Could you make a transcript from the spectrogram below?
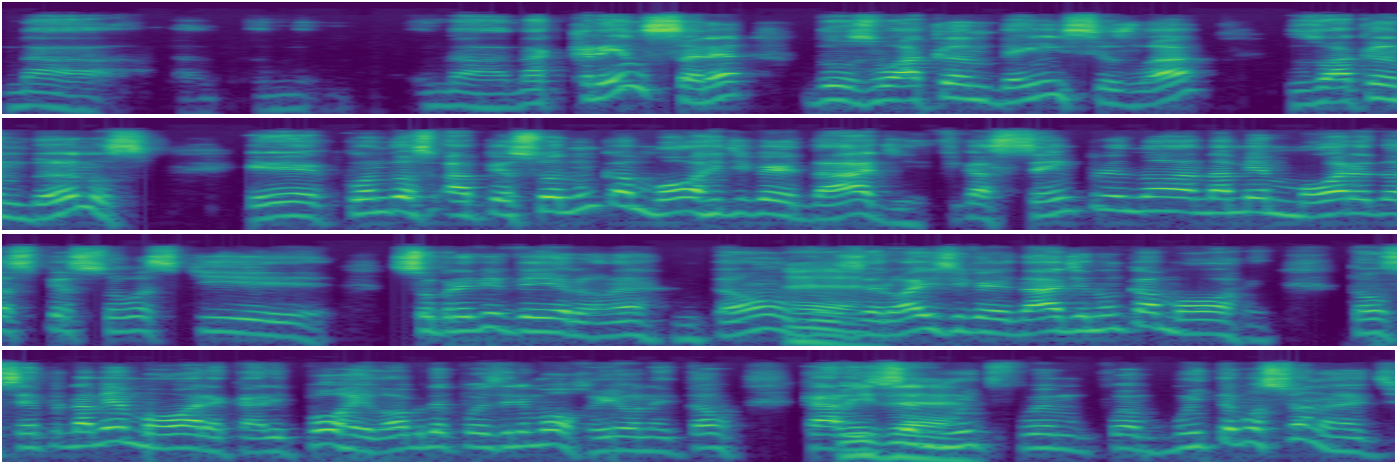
na, na, na crença né, dos wakandenses lá, dos wakandanos, é, quando a pessoa nunca morre de verdade, fica sempre na, na memória das pessoas que sobreviveram, né? Então, é. os heróis de verdade nunca morrem. Estão sempre na memória, cara. E, porra, e logo depois ele morreu, né? Então, cara, pois isso é. é. muito, foi, foi, muito emocionante.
